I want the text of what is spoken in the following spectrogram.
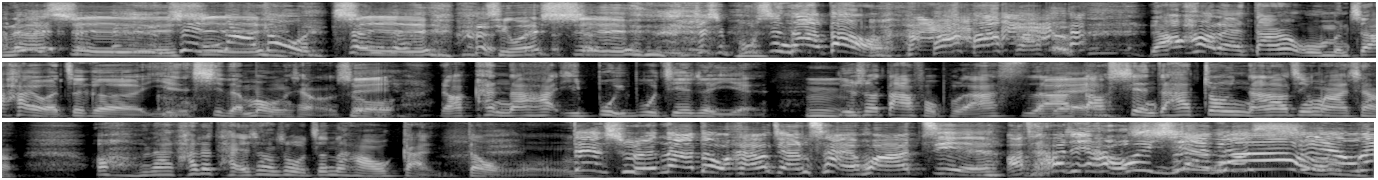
那是 是纳豆是，请问是 就是不是纳豆？然后后来当然我们知道还有这个。演戏的梦想的时候，然后看到他一步一步接着演，嗯，比如说《大佛普拉斯》啊，到现在他终于拿到金马奖哦。那他在台上说，我真的好感动哦。但除了纳豆，我还要讲彩华姐啊，彩华姐好会演哦。是，我跟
